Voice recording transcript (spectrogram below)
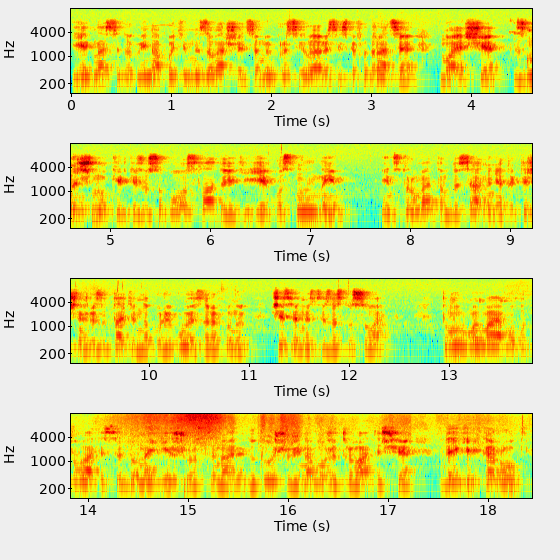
І як наслідок війна потім не завершується, ми просіли, а Російська Федерація має ще значну кількість особового складу, який є основним інструментом досягнення тактичних результатів на полі бою за рахунок чисельності застосування. Тому ми маємо готуватися до найгіршого сценарію, до того, що війна може тривати ще декілька років.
